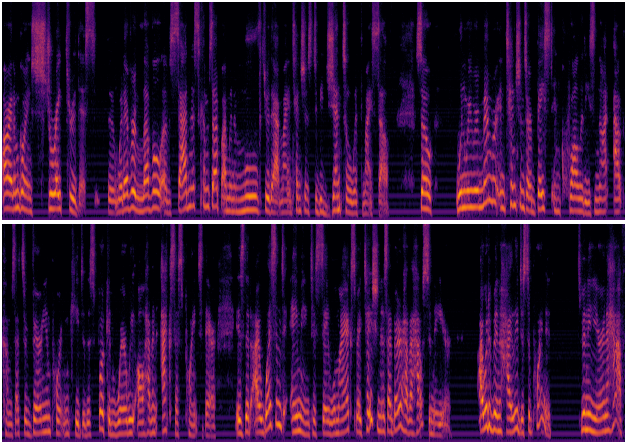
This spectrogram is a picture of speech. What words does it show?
all right, I'm going straight through this. The, whatever level of sadness comes up, I'm going to move through that. My intention is to be gentle with myself. So when we remember intentions are based in qualities, not outcomes, that's a very important key to this book and where we all have an access point there is that I wasn't aiming to say, well, my expectation is I better have a house in a year. I would have been highly disappointed. It's been a year and a half,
